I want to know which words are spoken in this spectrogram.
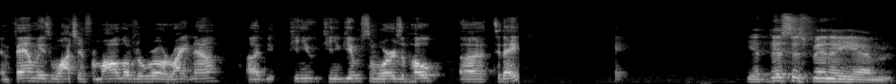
and families watching from all over the world right now. Uh, can you can you give them some words of hope uh, today? Yeah, this has been a um,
